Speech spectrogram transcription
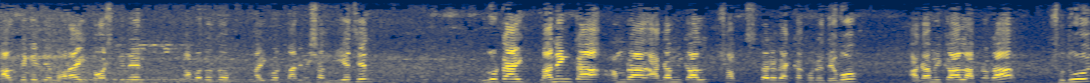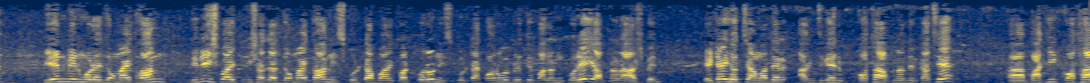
কাল থেকে যে লড়াই, দশ দিনের আপাতত হাইকোর্ট পারমিশন দিয়েছেন পুরোটাই প্ল্যানিংটা আমরা আগামীকাল সব স্তরে ব্যাখ্যা করে দেব। আগামীকাল আপনারা শুধু পিএনবির মোড়ে জমায়েত হন, তিরিশ পঁয়ত্রিশ হাজার জমায়েত হন, স্কুলটা বয়কট করুন, স্কুলটা কর্মবিরতি পালন করেই আপনারা আসবেন। এটাই হচ্ছে আমাদের আজকের কথা আপনাদের কাছে। বাকি কথা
